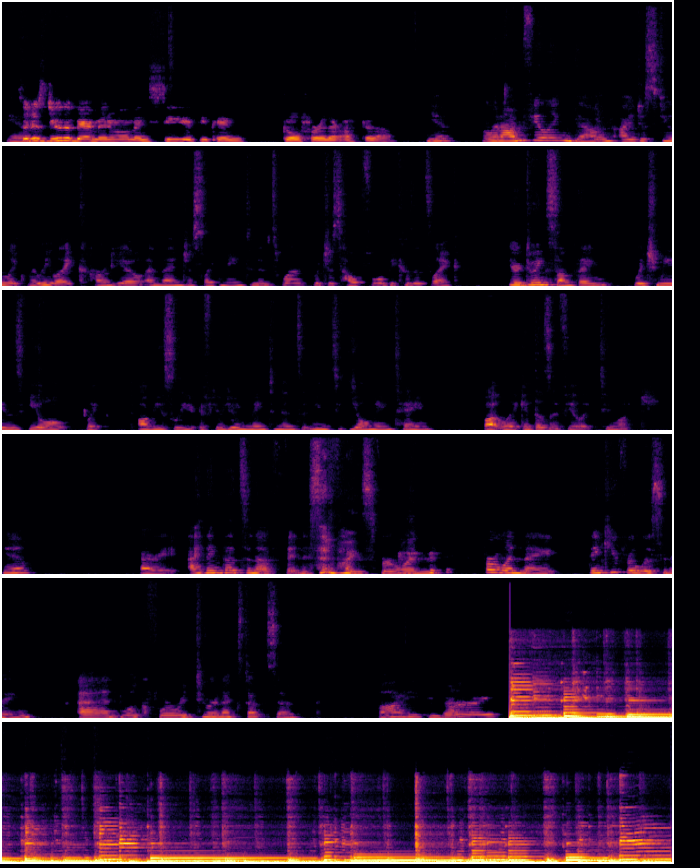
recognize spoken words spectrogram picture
Yeah. So just do the bare minimum and see if you can go further after that. Yeah. When I'm feeling down, I just do like really light cardio and then just like maintenance work, which is helpful because it's like you're doing something, which means you'll like obviously if you're doing maintenance, it means you'll maintain, but like it doesn't feel like too much, you know? All right. I think that's enough fitness advice for one for one night. Thank you for listening and look forward to our next episode. Bye. Bye.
